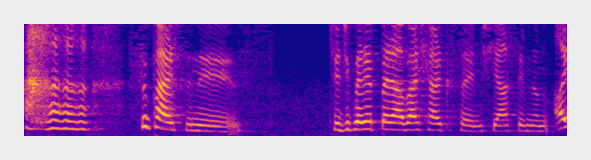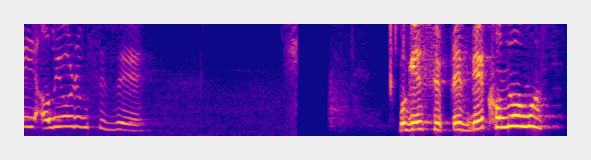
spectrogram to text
Süpersiniz. Çocuklar hep beraber şarkı söylemiş Yasemin Hanım. Ay alıyorum sizi. Bugün sürpriz bir konuğumuz.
